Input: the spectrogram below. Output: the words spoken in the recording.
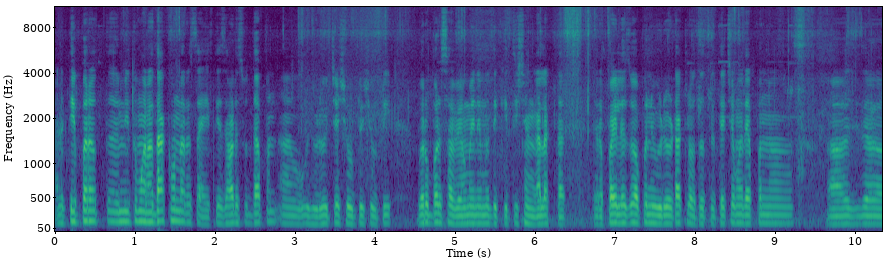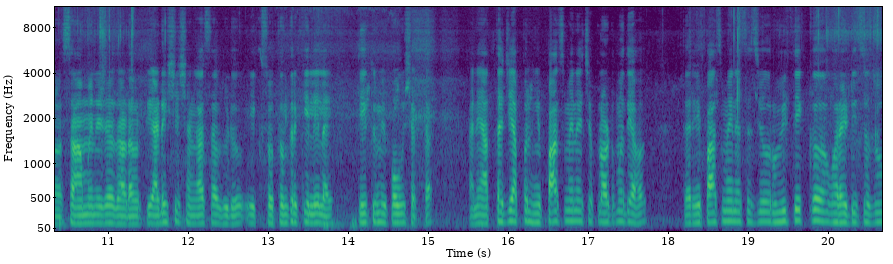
आणि ते परत मी तुम्हाला दाखवणारच आहे. ते झाडसुद्धा आपण व्हिडिओच्या शेवटी शेवटी बरोबर सहाव्या महिन्यामध्ये किती शेंगा लागतात. तर पहिला जो आपण व्हिडिओ टाकला होता तर त्याच्यामध्ये आपण सहा महिन्याच्या झाडावरती अडीचशे शेंगा असा व्हिडिओ एक स्वतंत्र केलेला आहे. ते तुम्ही पाहू शकता. आणि आत्ता जे आपण हे पाच महिन्याच्या प्लॉटमध्ये आहोत तर हे पाच महिन्याचा जो रोहित एक व्हरायटीचा जो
